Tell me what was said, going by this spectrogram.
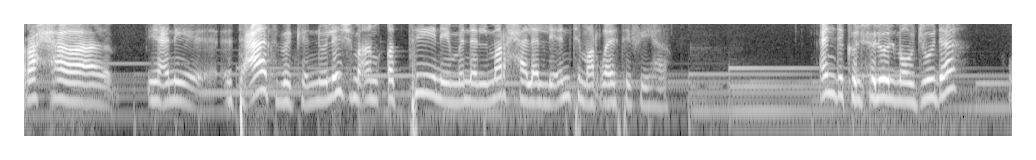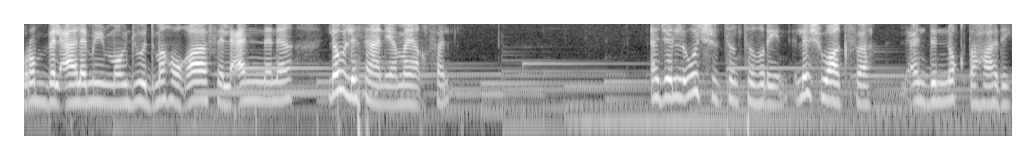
راح يعني تعاتبك إنه ليش ما أنقذتيني من المرحلة اللي أنت مريتي فيها؟ عندك الحلول موجودة؟ ورب العالمين موجود ما هو غافل عننا لو لثانية ما يغفل. أجل وش تنتظرين ليش واقفة عند النقطة هذه؟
